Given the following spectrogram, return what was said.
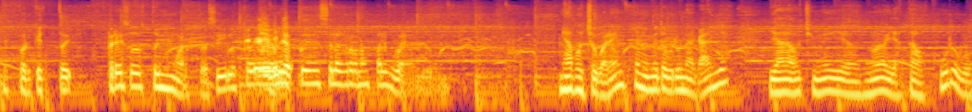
es porque estoy preso, estoy muerto. Así que los cabros se lo agarraron para el huevo. Ya, pues 8.40 me meto por una calle y a las 8 y media, 9 ya está oscuro, po.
